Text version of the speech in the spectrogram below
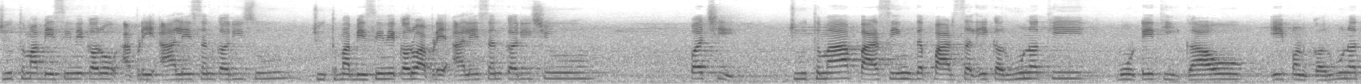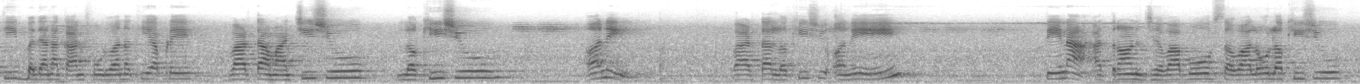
જૂથમાં બેસીને કરો, આપણે આ લેસન કરીશું. જૂથમાં બેસીને કરો, આપણે આ લેસન કરીશું. પછી જૂથમાં પાસિંગ ધ પાર્સલ, એ કરવું નથી. મોટેથી ગાઓ, એ પણ કરવું નથી. બધાના કાન ફોડવા નથી આપણે. વાર્તા વાંચીશું, લખીશું અને વાર્તા લખીશું અને તેના આ ત્રણ જવાબો, સવાલો લખીશું.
